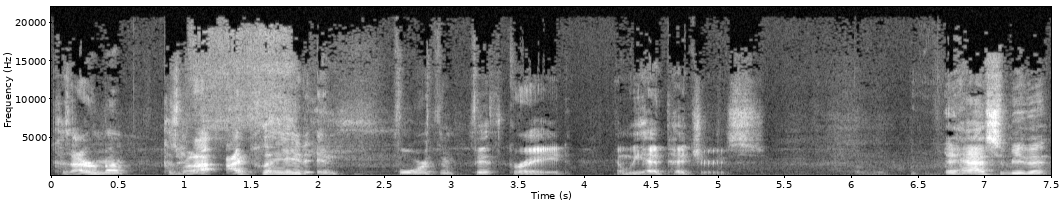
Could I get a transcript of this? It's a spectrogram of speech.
Because I remember because when I I played in fourth and fifth grade and we had pitchers. it has to be that.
